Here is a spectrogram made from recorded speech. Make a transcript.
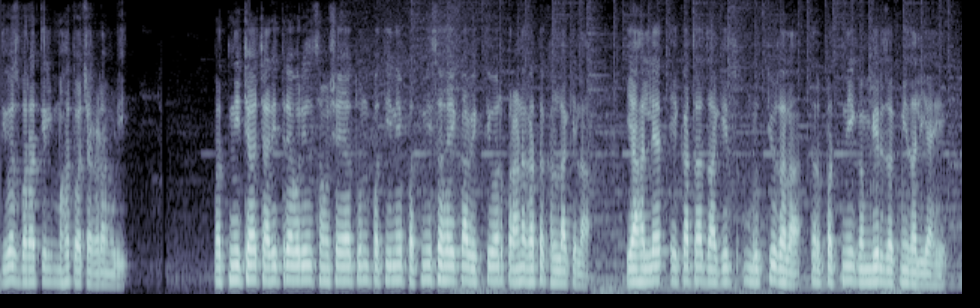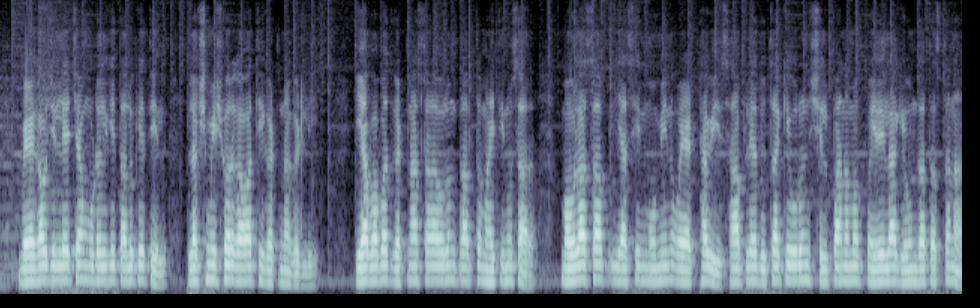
दिवसभरातील महत्त्वाच्या घडामोडी. पत्नीच्या चारित्र्यावरील संशयातून पतीने पत्नीसह एका व्यक्तीवर प्राणघातक हल्ला केला. या हल्ल्यात एकाचा जागीच मृत्यू झाला तर पत्नी गंभीर जखमी झाली आहे. बेळगाव जिल्ह्याच्या मुडलगी तालुक्यातील लक्ष्मीश्वर गावात ही घटना घडली. याबाबत घटनास्थळावरून प्राप्त माहितीनुसार मौलासाब यासीन मोमीन वय अठ्ठावीस हा आपल्या दुचाकीवरून शिल्पा नामक महिलेला घेऊन जात असताना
